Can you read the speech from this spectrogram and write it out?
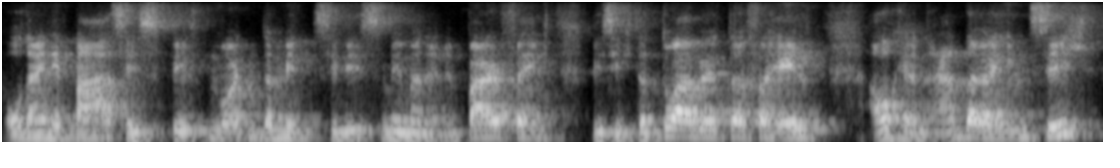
oder eine Basis bilden wollten, damit sie wissen, wie man einen Ball fängt, wie sich der Torhüter verhält, auch in anderer Hinsicht,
